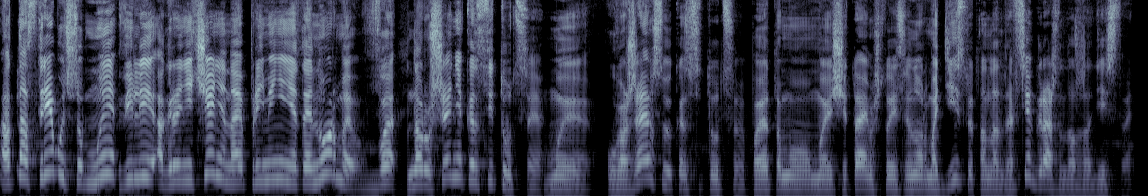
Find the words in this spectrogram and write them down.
от нас требует, чтобы мы ввели ограничения на применение этой нормы в нарушение Конституции. Мы уважаем свою Конституцию, поэтому мы считаем, что если норма действует, она для всех граждан должна действовать.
